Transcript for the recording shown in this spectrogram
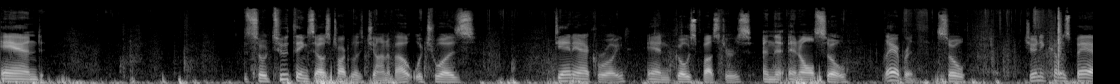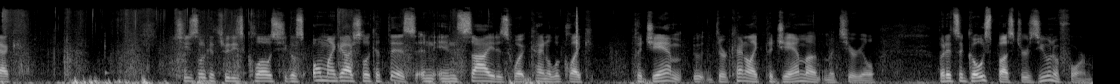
and so two things I was talking with John about, which was Dan Aykroyd and Ghostbusters, and the, and also labyrinth. So Jenny comes back. She's looking through these clothes. She goes, "Oh my gosh, look at this!" And inside is what kind of look like pajama. They're kind of like pajama material, but it's a Ghostbusters uniform.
